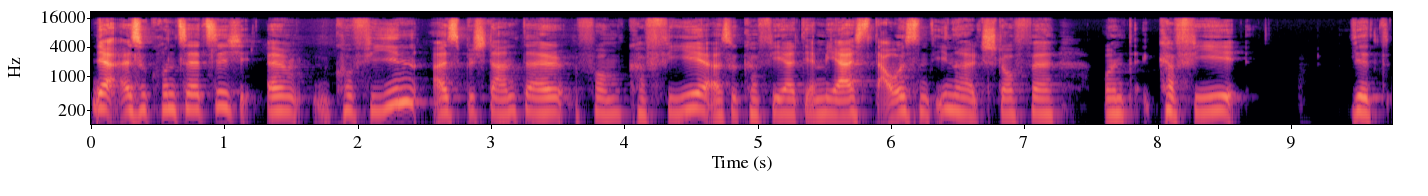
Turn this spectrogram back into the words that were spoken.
Ja, also grundsätzlich ähm, Koffein als Bestandteil vom Kaffee. Also Kaffee hat ja mehr als 1000 Inhaltsstoffe und Kaffee wird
